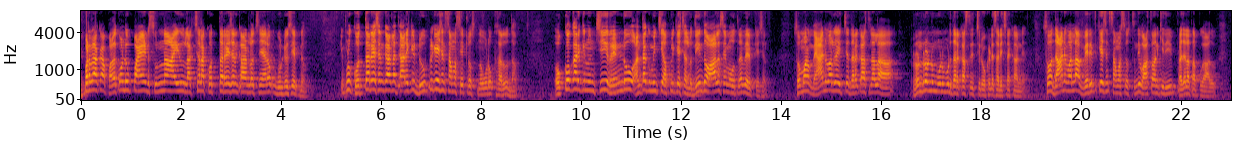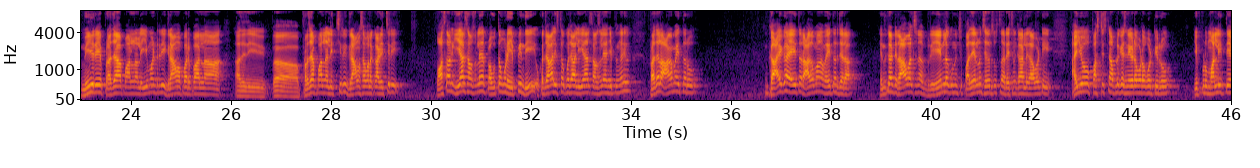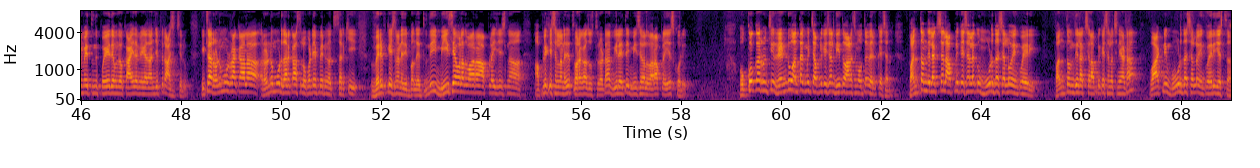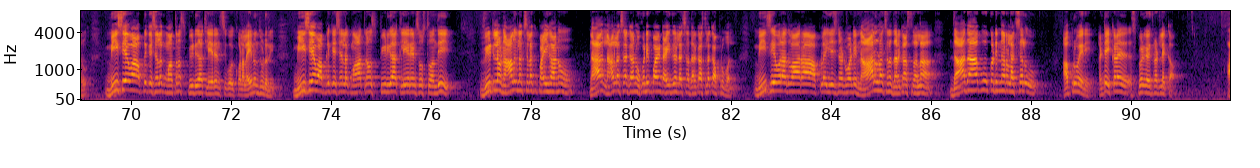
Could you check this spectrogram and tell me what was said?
ఇప్పటిదాకా పదకొండు పాయింట్ సున్నా ఐదు లక్షల కొత్త రేషన్ కార్డులు వచ్చినాయని ఒక గుడ్ న్యూస్ చెప్పినాం. ఇప్పుడు కొత్త రేషన్ కార్డుల జారీకి డూప్లికేషన్ సమస్య ఎట్లా వస్తుందో కూడా ఒకసారి చూద్దాం. ఒక్కొక్కరికి నుంచి రెండు అంతకు మించి అప్లికేషన్లు. దీంతో ఆలస్యం అవుతున్న వెరిఫికేషన్ సో మనం మాన్యువల్గా ఇచ్చే దరఖాస్తులలో రెండు రెండు మూడు మూడు దరఖాస్తులు ఇచ్చారు ఒకటేసారి ఇచ్చిన కానీ సో దానివల్ల వెరిఫికేషన్ సమస్య వస్తుంది. వాస్తవానికి ఇది ప్రజల తప్పు కాదు. మీరే ప్రజాపాలనలు ఏమంటారు? గ్రామ పరిపాలన అది ప్రజాపాలనలు ఇచ్చిరి గ్రామ సభల కాడ ఇచ్చిరి వాస్తవానికి ఇవ్వాల్సిన అవసరం లేదని ప్రభుత్వం కూడా చెప్పింది. ఒక జాలు ఇస్తే ఒక జాలి ఇవ్వాల్సిన అవసరం లేదని చెప్పింది కానీ ప్రజలు ఆగమవుతారు గాయగా అవుతారు ఆగమాగం అవుతారు జరా. ఎందుకంటే రావాల్సిన ఏళ్ళ గురించి పదేళ్ళ నుంచి ఎదురు చూస్తున్నారు రేషన్ కార్డులు కాబట్టి అయ్యో ఫస్ట్ ఇచ్చిన అప్లికేషన్ ఏడ కూడా కొట్టిర్రు. ఇప్పుడు మళ్ళీ ఇస్తే ఏమవుతుంది పోయేది ఏముందో? కాగితమే కదా అని చెప్పి రాసిచ్చారు. ఇట్లా రెండు మూడు రకాల రెండు మూడు దరఖాస్తులు ఒకటే పేరు వచ్చేసరికి వెరిఫికేషన్ అనేది ఇబ్బంది అవుతుంది. మీ సేవల ద్వారా అప్లై చేసిన అప్లికేషన్లు అనేది త్వరగా చూస్తున్నట వీలైతే మీ సేవల ద్వారా అప్లై చేసుకోరు. ఒక్కొక్కరి నుంచి రెండు అంతకుమించి అప్లికేషన్లు దీంతో ఆలస్యం అవుతాయి వెరిఫికేషన్ పంతొమ్మిది లక్షల అప్లికేషన్లకు మూడు దశల్లో ఎంక్వైరీ. పంతొమ్మిది లక్షల అప్లికేషన్లు వచ్చినాయట వాటిని మూడు దశల్లో ఎంక్వైరీ చేస్తున్నారు. మీ సేవ అప్లికేషన్లకు మాత్రం స్పీడ్గా క్లియరెన్స్ ఇక్కడ లైన్ ఉంది చూడరి మీ సేవ అప్లికేషన్లకు మాత్రం స్పీడ్గా క్లియరెన్స్ వస్తుంది. వీటిలో నాలుగు లక్షలకు పైగాను నాలుగు నాలుగు లక్షలకు గాను ఒకటి పాయింట్ ఐదు ఏడు లక్షల దరఖాస్తులకు అప్రూవల్. మీ సేవల ద్వారా అప్లై చేసినటువంటి నాలుగు లక్షల దరఖాస్తులలో దాదాపు ఒకటిన్నర లక్షలు అప్రూవ్ అయినాయి. అంటే ఇక్కడే స్పీడ్గా అవుతున్నట్టు లెక్క.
